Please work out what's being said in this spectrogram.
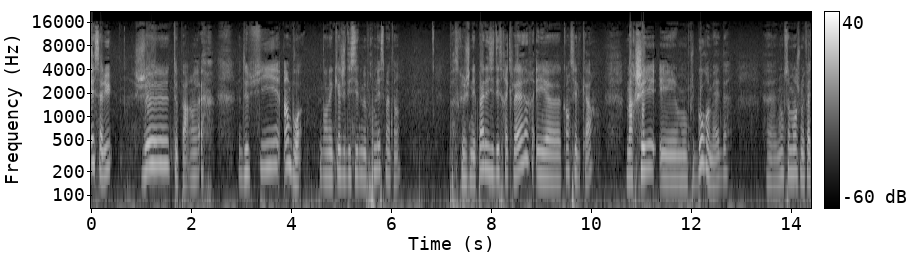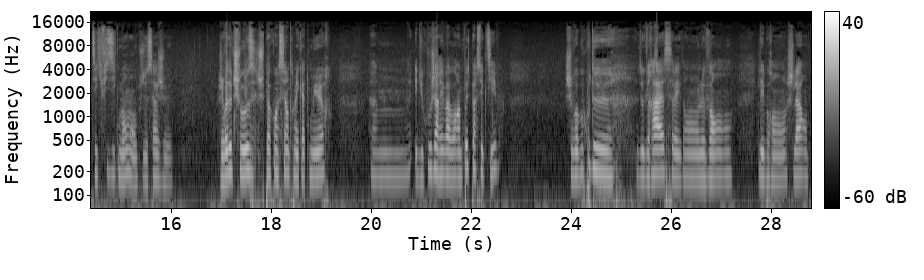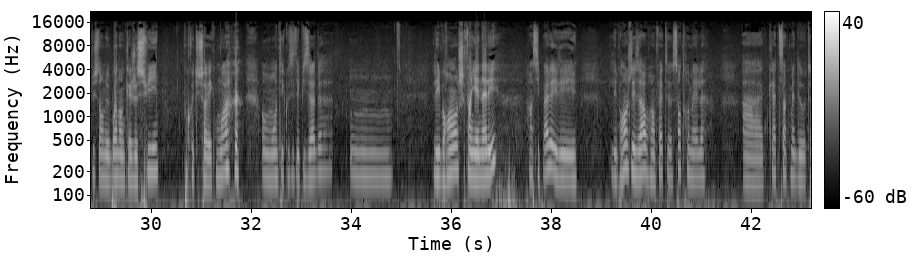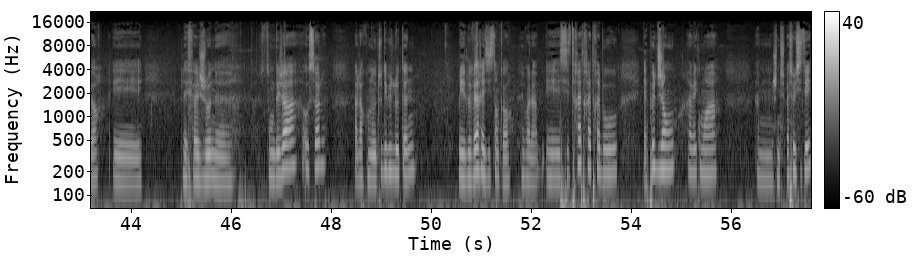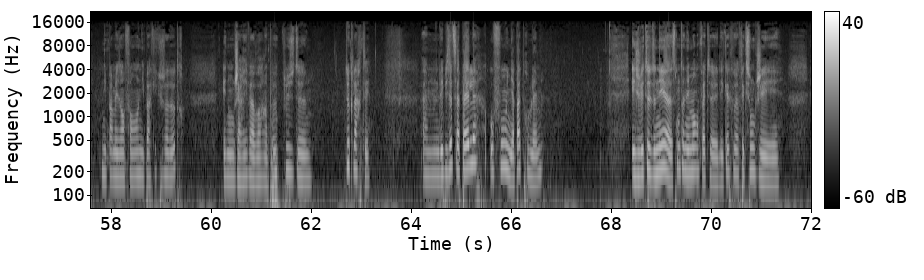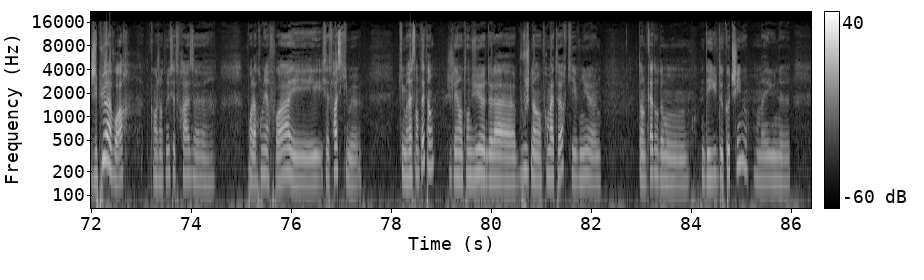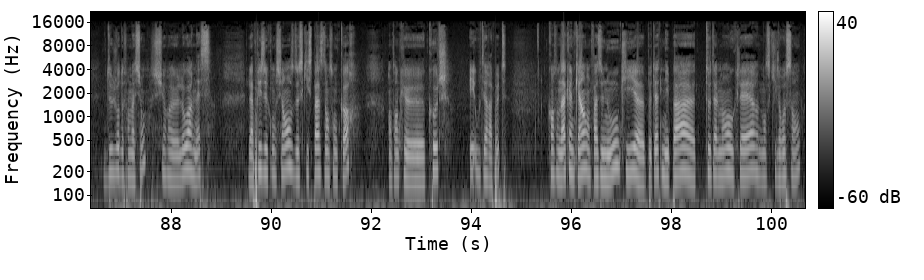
Et salut, je te parle depuis un bois dans lequel j'ai décidé de me promener ce matin parce que je n'ai pas les idées très claires et euh, quand c'est le cas, marcher est mon plus beau remède. Euh, non seulement je me fatigue physiquement, mais en plus de ça, je, vois d'autres choses. Je suis pas coincée entre mes quatre murs. Euh, et du coup, j'arrive à avoir un peu de perspective. Je vois beaucoup de, de grâce avec dans le vent, les branches. Là, en plus, dans le bois dans lequel je suis, pour que tu sois avec moi au moment où tu écoutes cet épisode. les branches, enfin, il y a une allée principale et les, branches des arbres, en fait, s'entremêlent à 4-5 mètres de hauteur et les feuilles jaunes euh, tombent déjà au sol alors qu'on est au tout début de l'automne. Mais le vert résiste encore. Et voilà. Et c'est très très très beau. Il y a peu de gens avec moi. Hum, je ne suis pas sollicitée, ni par mes enfants, ni par qui que ce soit d'autre. Et donc j'arrive à avoir un peu plus de, de clarté. Hum, l'épisode s'appelle Au fond, il n'y a pas de problème. Et je vais te donner euh, spontanément en fait euh, les quelques réflexions que j'ai pu avoir quand j'ai entendu cette phrase euh, pour la première fois et cette phrase qui me qui me reste en tête. Hein. Je l'ai entendue de la bouche d'un formateur qui est venu dans le cadre de mon DU de coaching. On a eu une deux jours de formation sur euh, l'awareness, la prise de conscience de ce qui se passe dans son corps en tant que coach et ou thérapeute. Quand on a quelqu'un en face de nous qui euh, peut-être n'est pas euh, totalement au clair dans ce qu'il ressent,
